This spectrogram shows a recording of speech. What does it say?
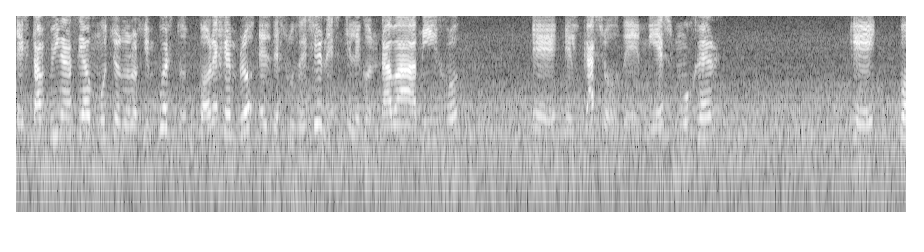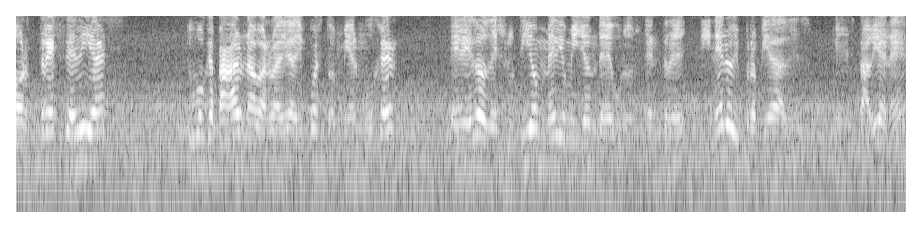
están financiados muchos de los impuestos. Por ejemplo, el de sucesiones. Y le contaba a mi hijo eh, el caso de mi ex mujer que por 13 días tuvo que pagar una barbaridad de impuestos. Mi ex mujer heredó de su tío medio millón de euros entre dinero y propiedades. Que está bien, ¿eh?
